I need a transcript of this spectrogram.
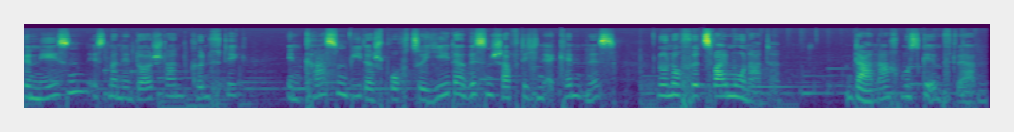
Genesen ist man in Deutschland künftig in krassem Widerspruch zu jeder wissenschaftlichen Erkenntnis nur noch für zwei Monate. Danach muss geimpft werden.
